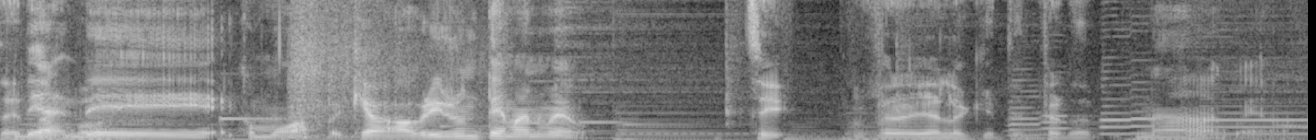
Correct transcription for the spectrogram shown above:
de de, tambor. de- como que va a abrir un tema nuevo. Sí, pero ya lo quité, perdón. No, weón.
